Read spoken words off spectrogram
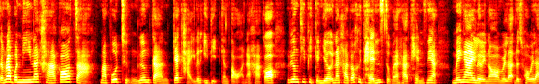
สำหรับวันนี้นะคะก็จะมาพูดถึงเรื่องการแก้ไขเรื่อง edit กันต่อนะคะ ก็เรื่องที่ผิดกันเยอะนะคะ ก็คือ tense ถูกไหมคะ tense เนี่ยไม่ง่ายเลยเนาะเวลาโดยเฉพาะเวลา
